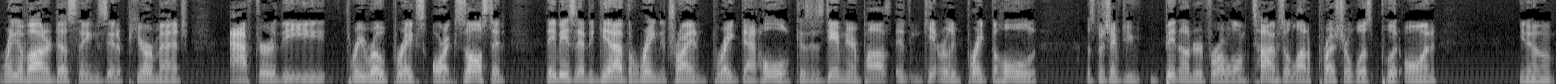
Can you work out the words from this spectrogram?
Ring of Honor does things in a pure match after the three rope breaks are exhausted they basically have to get out of the ring to try and break that hold because it's damn near impossible. You can't really break the hold, especially after you've been under it for a long time. So a lot of pressure was put on, you know,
